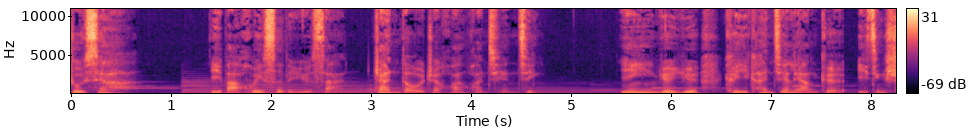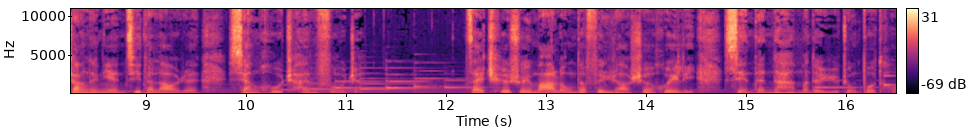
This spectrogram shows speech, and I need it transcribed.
树下，一把灰色的雨伞颤抖着缓缓前进，隐隐约约可以看见两个已经上了年纪的老人相互搀扶着，在车水马龙的纷扰社会里显得那么的与众不同，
